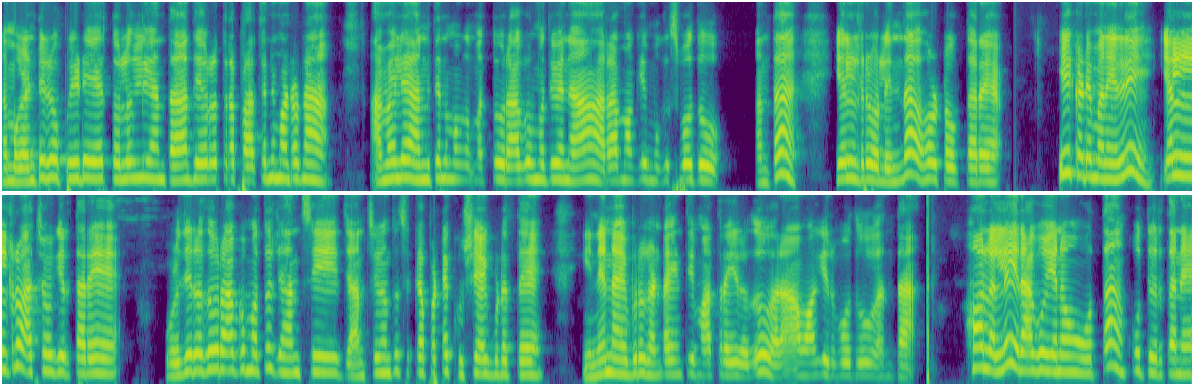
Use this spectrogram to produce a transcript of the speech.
ನಮ್ಮ ಗಂಟಿರೋ ಪೀಡೆ ತೊಲಗ್ಲಿ ಅಂತ ದೇವ್ರ ಹತ್ರ ಪ್ರಾರ್ಥನೆ ಮಾಡೋಣ. ಆಮೇಲೆ ಅನಿತನ ಮತ್ತು ರಾಘು ಮದುವೆನ ಆರಾಮಾಗಿ ಮುಗಿಸ್ಬೋದು. ಅಂತ ಎಲ್ಲರೂ ಅಲ್ಲಿಂದ ಹೊರಟೋಗ್ತಾರೆ. ಈ ಕಡೆ ಮನೆಯಲ್ಲಿ ಎಲ್ರು ಆಚೆ ಹೋಗಿರ್ತಾರೆ. ಉಳಿದಿರೋದು ರಾಘು ಮತ್ತು ಝಾನ್ಸಿ. ಝಾನ್ಸಿಗಂತೂ ಸಿಕ್ಕಾಪಟ್ಟೆ ಖುಷಿ ಆಗ್ಬಿಡುತ್ತೆ. ಇನ್ನೇನ ಇಬ್ರು ಗಂಡ ಹೆಂಡತಿ ಮಾತ್ರ ಇರೋದು ಆರಾಮಾಗಿರ್ಬೋದು ಅಂತ. ಹಾಲಲ್ಲಿ ರಾಘು ಏನೋ ಓದ್ತಾ ಕೂತಿರ್ತಾನೆ.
